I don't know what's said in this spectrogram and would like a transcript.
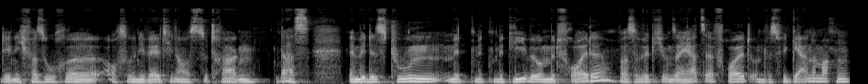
den ich versuche auch so in die Welt hinauszutragen, dass wenn wir das tun mit, mit, mit Liebe und mit Freude, was wirklich unser Herz erfreut und was wir gerne machen, machen,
